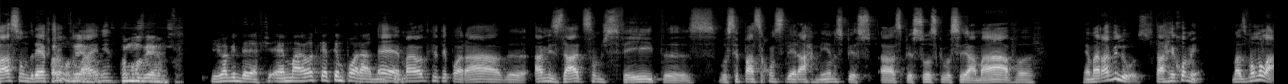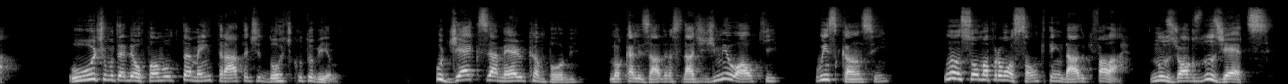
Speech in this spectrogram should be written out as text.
faça um draft Vamos offline. Ver. Vamos ver. Joga draft. É maior do que a temporada. É, maior do que a temporada. Amizades são desfeitas. Você passa a considerar menos as pessoas que você amava. É maravilhoso, tá? Recomendo. Mas vamos lá. O último TD Fumble também trata de dor de cotovelo. O Jack's American Pub, localizado na cidade de Milwaukee, Wisconsin, lançou uma promoção que tem dado o que falar. Nos jogos dos Jets,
